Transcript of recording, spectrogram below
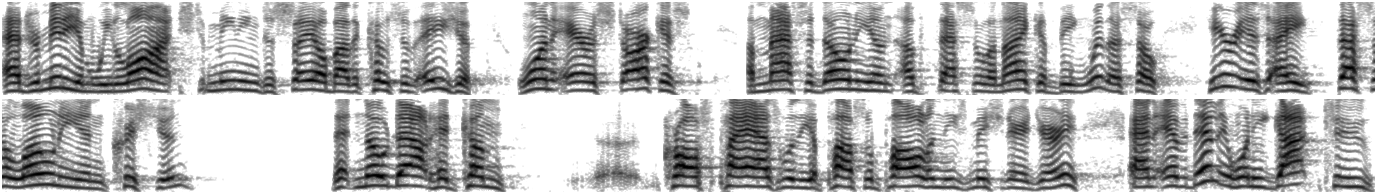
Adramyttium we launched, meaning to sail by the coast of Asia. One Aristarchus, a Macedonian of Thessalonica, being with us. So here is a Thessalonian Christian that no doubt had come uh, cross paths with the Apostle Paul in these missionary journeys. And evidently, when he got to,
